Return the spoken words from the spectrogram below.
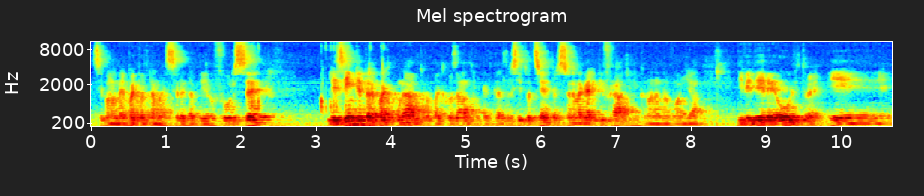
secondo me poi potremmo essere davvero forse l'esempio per qualcun altro, qualcos'altro, qualche altra situazione, persone magari più fragili che non hanno voglia di vedere oltre e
